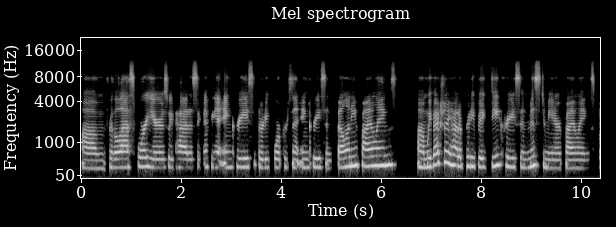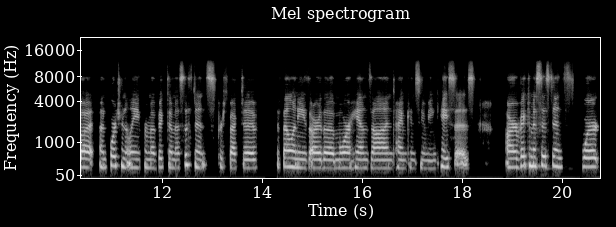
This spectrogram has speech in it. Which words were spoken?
Um, for the last four years, we've had a significant increase, a 34% increase in felony filings. Um, we've actually had a pretty big decrease in misdemeanor filings, but unfortunately, from a victim assistance perspective, the felonies are the more hands on, time consuming cases. Our victim assistance work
